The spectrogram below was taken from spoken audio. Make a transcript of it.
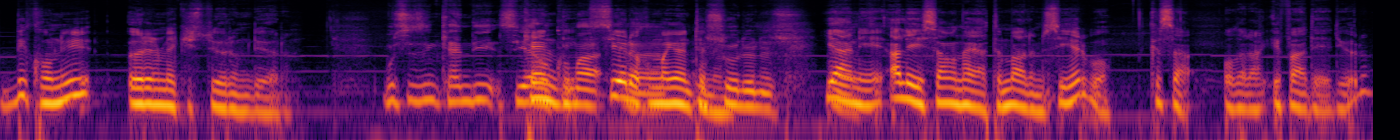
bir konuyu öğrenmek istiyorum diyorum. Bu sizin kendi siyer Kendi okuma, siyer okuma yöntemi. usulünüz. Yani Aleyhisselam'ın hayatı malum siyer bu. Kısa olarak ifade ediyorum.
